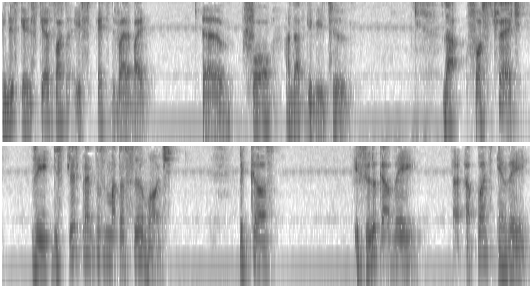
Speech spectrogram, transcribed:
in this case, scale factor is 8 divided by um, 4 and that gives you 2. Now for stretch, the displacement doesn't matter so much because if you look at the uh, a point in the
